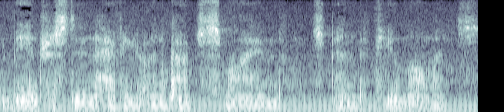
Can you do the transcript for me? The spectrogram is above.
Would be interested in having your unconscious mind spend a few moments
